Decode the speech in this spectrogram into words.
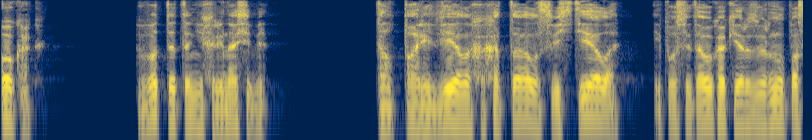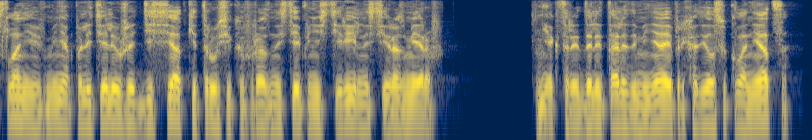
О как! Вот это ни хрена себе! Толпа ревела, хохотала, свистела, и после того, как я развернул послание, в меня полетели уже десятки трусиков разной степени стерильности и размеров. Некоторые долетали до меня, и приходилось уклоняться —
